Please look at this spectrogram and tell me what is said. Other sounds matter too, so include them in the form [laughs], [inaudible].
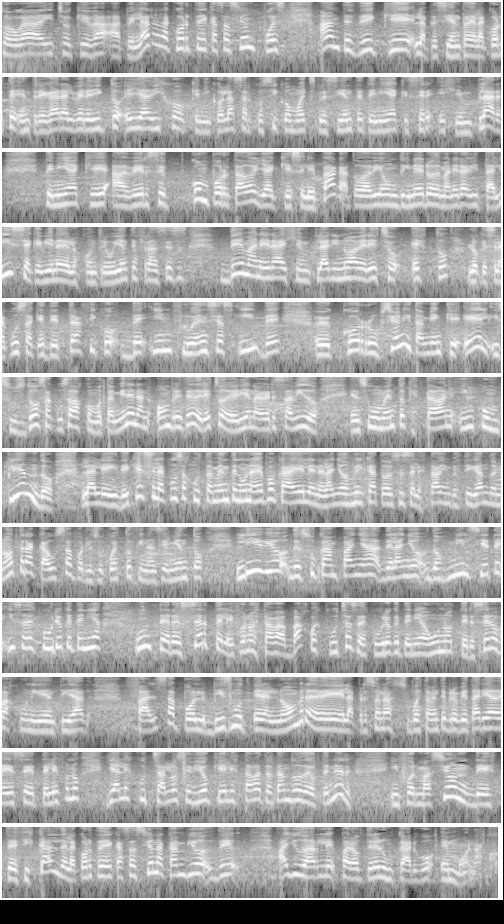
Su abogada ha dicho que va a apelar a la Corte de Casación, pues antes de que la presidenta de la Corte entregara el veredicto, ella dijo que Nicolás Sarkozy como expresidente tenía que ser ejemplar, tenía que haberse comportado, ya que se le paga todavía un dinero de manera vitalicia que viene de los contribuyentes franceses de manera ejemplar y no haber hecho esto, lo que se le acusa que es de tráfico de influencias y de eh, corrupción y también que él y sus dos acusados, como también eran hombres de derecho, deberían haber sabido en su momento que estaban incumpliendo cumpliendo la ley. ¿De qué se le acusa justamente en una época a él, en el año 2014, se le estaba investigando en otra causa por el supuesto financiamiento libio de su campaña del año 2007 y se descubrió que tenía un tercer teléfono, estaba bajo escucha, se descubrió que tenía uno tercero bajo una identidad falsa. Paul Bismuth era el nombre de la persona supuestamente propietaria de ese teléfono y al escucharlo se vio que él estaba tratando de obtener información de este fiscal de la Corte de Casación a cambio de ayudarle para obtener un cargo en Mónaco.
